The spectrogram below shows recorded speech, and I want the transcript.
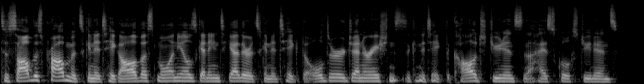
to solve this problem, it's going to take all of us millennials getting together. It's going to take the older generations. It's going to take the college students and the high school students.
